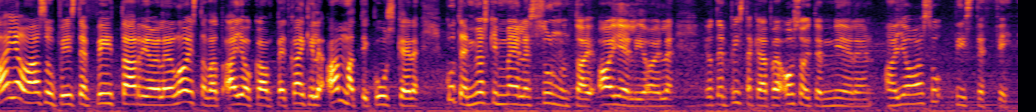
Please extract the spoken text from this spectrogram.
Ajoasu.fi tarjoilee loistavat ajokamppeet kaikille ammattikuskeille, kuten myöskin meille sunnuntai-ajelijoille, joten pistäkääpä osoite mieleen ajoasu.fi.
